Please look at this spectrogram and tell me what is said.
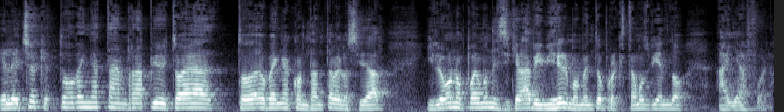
el hecho de que todo venga tan rápido y todo, todo venga con tanta velocidad y luego no podemos ni siquiera vivir el momento porque estamos viendo allá afuera.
